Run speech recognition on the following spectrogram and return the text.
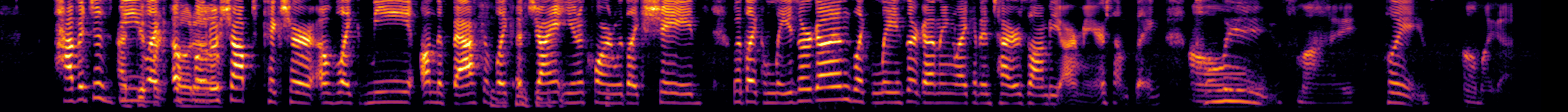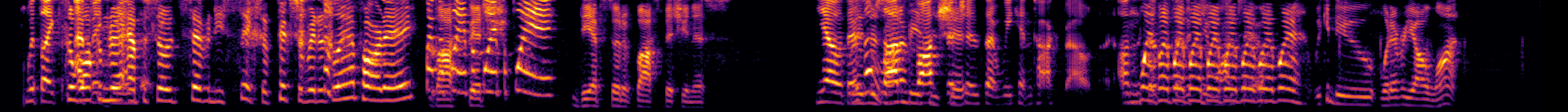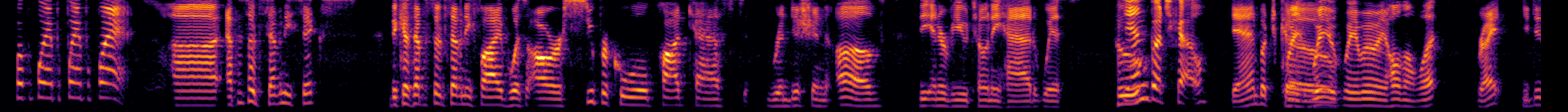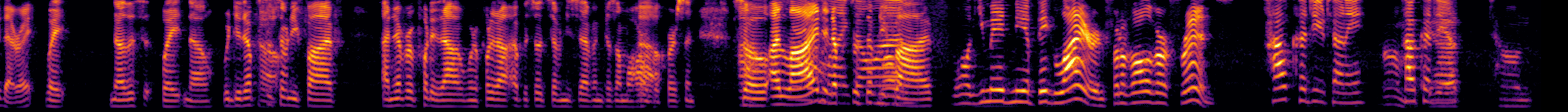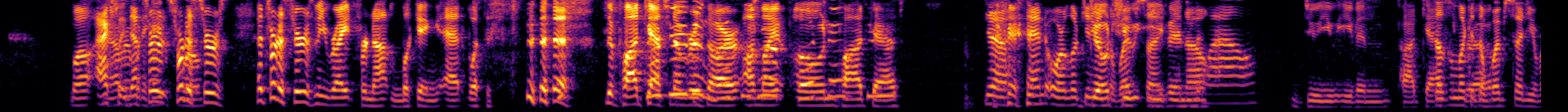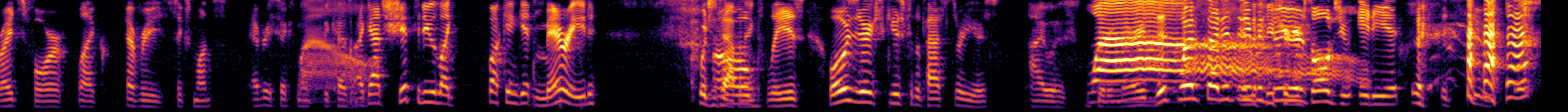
have it just be different like a photo. photoshopped picture of like me on the back of like a giant unicorn with like shades with like laser guns, like laser gunning like an entire zombie army or something. Oh Please, my, please, oh my god. with like. So epic welcome to music. episode seventy six of Pixel Raiders LAN Party. Boss bitch. blah, blah. The episode of Boss Bitchiness. Yo, there's Laser a lot of boss and shit. bitches that we can talk about on this Boy, boy, episode boy, boy, if you boy, boy, want boy, to. boy, boy. We can do whatever y'all want. Uh, episode 76, because episode 75 was our super cool podcast rendition of the interview Tony had with who? Dan Butchko. Dan Butchko. Wait, wait, wait, wait, wait. Hold on. What? Right? You did that, right? Wait. No, this. Is, wait, no. We did episode Oh. seventy five. I never put it out. I'm gonna put it out episode seventy seven because I'm a horrible Oh. person. Oh, so I oh lied Oh in episode God. seventy five. Well, you made me a big liar in front of all of our friends. How could you, Tony? Oh my How could you? God, Town. Well, actually, that sort, sort of serves that sort of serves me right for not looking at what this, the podcast numbers are on my our own podcast, dude? podcast. Yeah, and or looking Don't at the you website. You, even- know, Wow. Do you even podcast? doesn't look at the website he writes for like every six months. Every six months because I got shit to do, like fucking get married, which is oh, happening. please. What was your excuse for the past three years? I was Wow. This website isn't In even three years old, you idiot. It's two.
